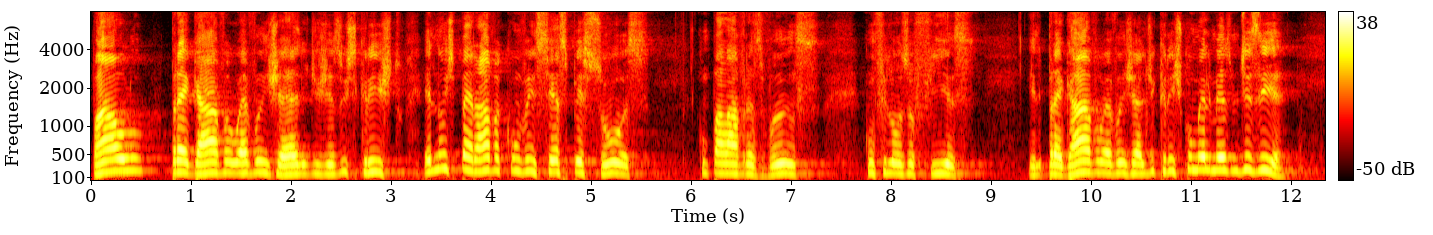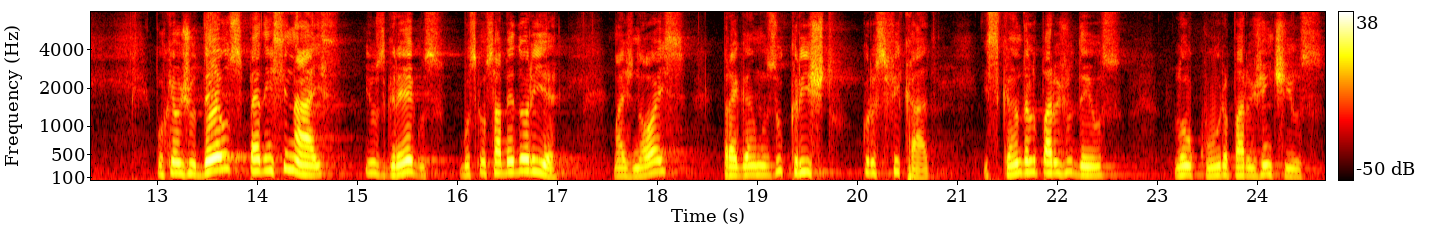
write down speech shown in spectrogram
Paulo pregava o evangelho de Jesus Cristo. Ele não esperava convencer as pessoas com palavras vãs, com filosofias. Ele pregava o evangelho de Cristo, como ele mesmo dizia. Porque os judeus pedem sinais e os gregos buscam sabedoria, mas nós pregamos o Cristo crucificado. Escândalo para os judeus, loucura para os gentios.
